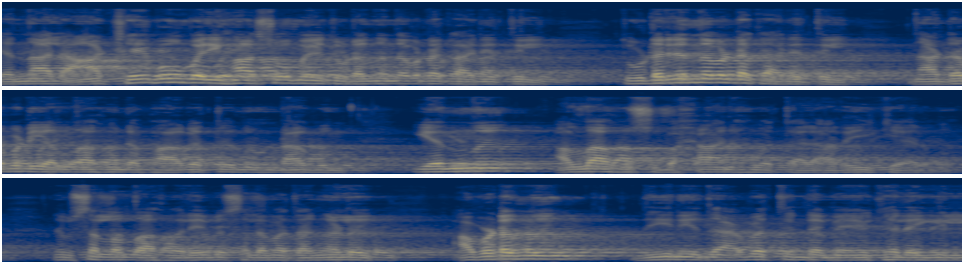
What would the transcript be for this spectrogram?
എന്നാൽ ആക്ഷേപവും പരിഹാസവുമായി തുടങ്ങുന്നവരുടെ കാര്യത്തിൽ തുടരുന്നവരുടെ കാര്യത്തിൽ നടപടി അള്ളാഹുവിന്റെ ഭാഗത്ത് നിന്നുണ്ടാകും എന്ന് അള്ളാഹു സുബഹാനഹുവത്താൽ അറിയിക്കുകയായിരുന്നു. നബ്സല്ലാഹു അലൈഹി വസ്ലമ തങ്ങൾ അവിടെ നിന്ന് ദീനി ദൈവത്തിന്റെ മേഖലയിൽ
